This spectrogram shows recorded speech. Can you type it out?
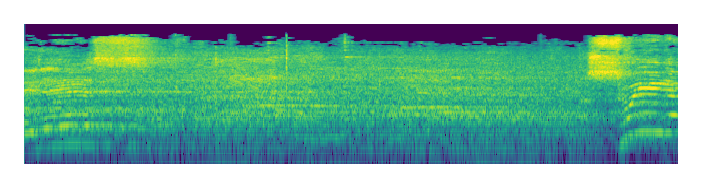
It is Sweden!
